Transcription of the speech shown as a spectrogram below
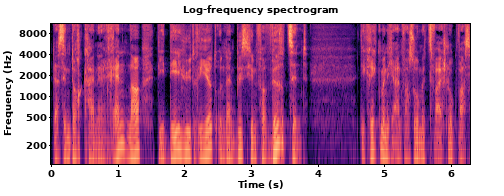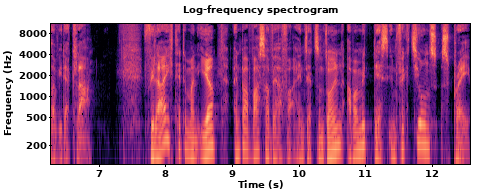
das sind doch keine Rentner, die dehydriert und ein bisschen verwirrt sind. Die kriegt man nicht einfach so mit zwei Schluck Wasser wieder klar. Vielleicht hätte man eher ein paar Wasserwerfer einsetzen sollen, aber mit Desinfektionsspray.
